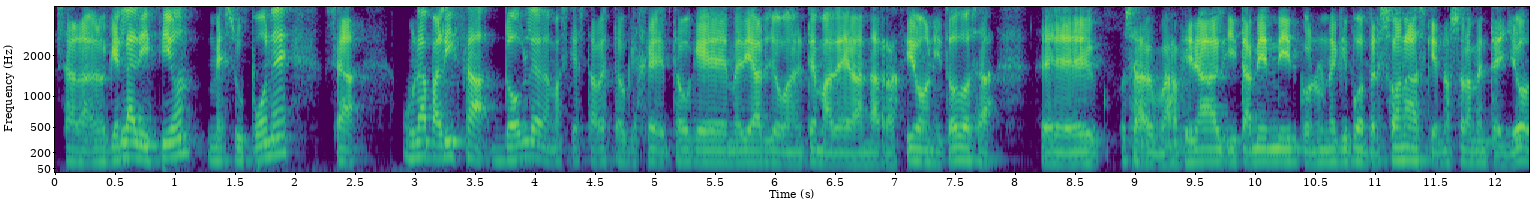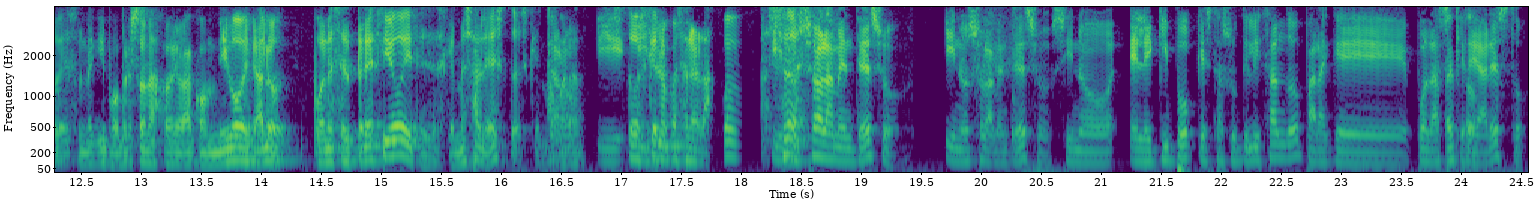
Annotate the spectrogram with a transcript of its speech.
o sea, lo que es la edición me supone, o sea, una paliza doble, además que esta vez tengo que, tengo que mediar yo con el tema de la narración y todo, o sea, eh, o sea, al final, y también ir con un equipo de personas que no solamente yo, es un equipo de personas que va conmigo y claro, pones el precio y dices, es que me sale esto, es que, esto es que no me las cosas. Y no solamente eso, y no solamente eso, sino el equipo que estás utilizando para que puedas crear esto.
